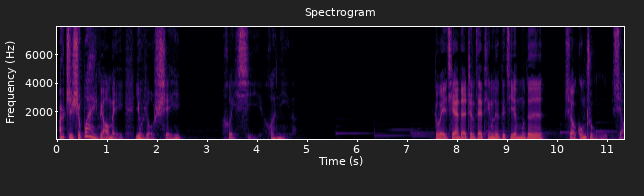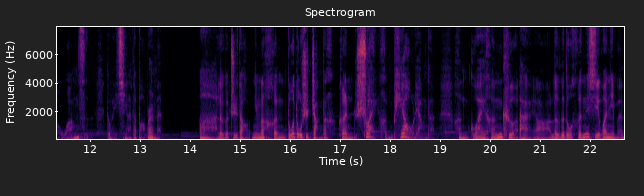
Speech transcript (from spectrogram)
而只是外表美，又有谁会喜欢你呢？各位亲爱的正在听乐哥节目的小公主、小王子，各位亲爱的宝贝儿们，啊，乐哥知道你们很多都是长得很帅、很漂亮的，很乖、很可爱啊，乐哥都很喜欢你们。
